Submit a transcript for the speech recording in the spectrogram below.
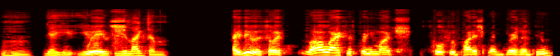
hmm Yeah, you you, Which- you you like them. I do. So it's, Larks is pretty much School Food Punishment version 2.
